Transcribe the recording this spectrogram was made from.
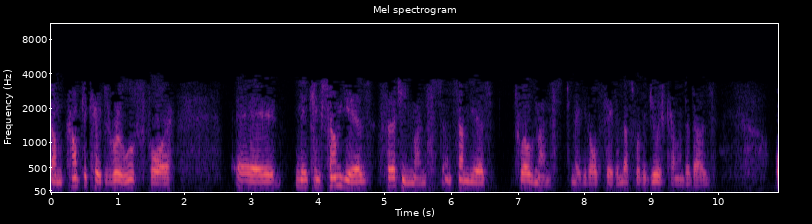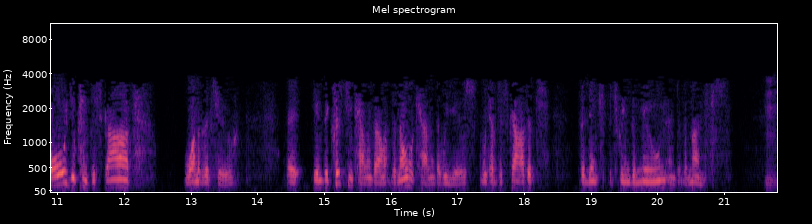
some complicated rules for uh, making some years 13 months and some years 12 months to make it all fit, and that's what the Jewish calendar does. Or you can discard one of the two. Uh, in the Christian calendar, the normal calendar we use, we have discarded the link between the moon and the months. Hmm.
